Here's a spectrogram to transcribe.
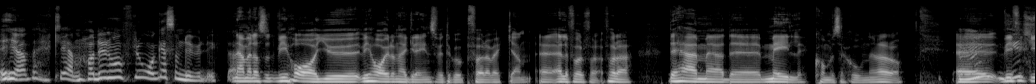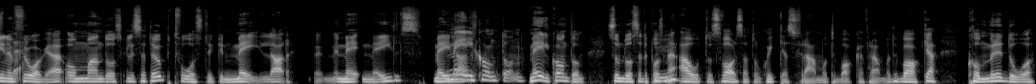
Ja, verkligen. Har du någon fråga som du vill lyfta? Nej men alltså vi har ju, vi har ju den här grejen som vi tog upp förra veckan, eh, eller förra, förra, förra. Det här med eh, mailkonversationerna då. Eh, Mm, vi fick in en det. fråga om man då skulle sätta upp två stycken mailar, eh, ma- mails? Mailar? Mailkonton. Mailkonton, som då sätter på Mm. här autosvar så att de skickas fram och tillbaka, fram och tillbaka. Kommer det då,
